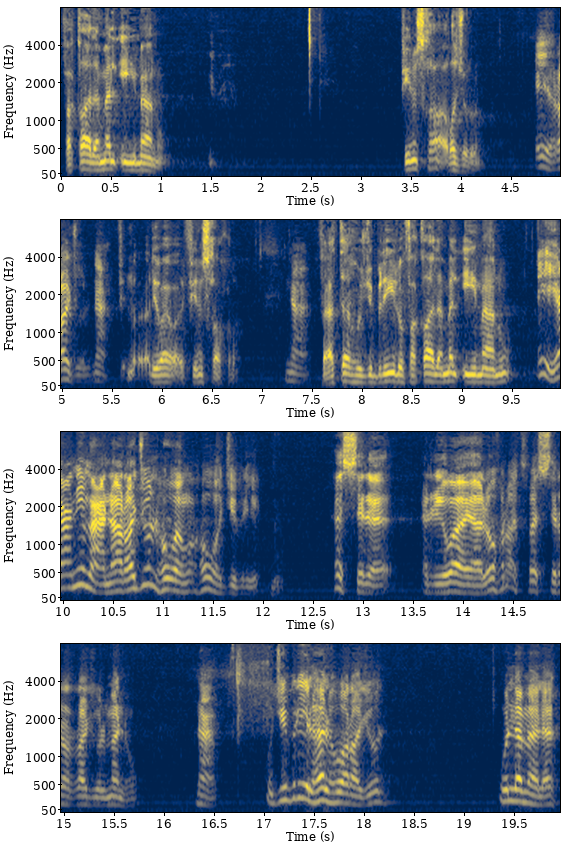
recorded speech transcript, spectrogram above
فقال ما الإيمان؟ في نسخة رجل. إيه رجل نعم. في رواية في نسخة أخرى. نعم. فأتاه جبريل فقال ما الإيمان؟ إيه يعني معنى رجل هو هو جبريل. فسر الرواية الأخرى تفسر الرجل من هو. نعم. وجبريل هل هو رجل؟ ولا ملك؟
